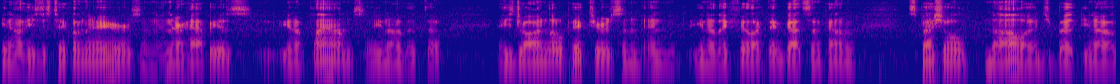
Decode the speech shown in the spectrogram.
you know he's just tickling their ears, and and they're happy as you know clams. You know that uh, he's drawing little pictures and and you know they feel like they've got some kind of special knowledge but you know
